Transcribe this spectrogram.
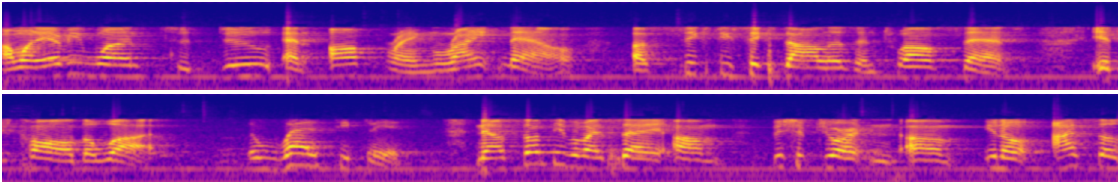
I want everyone to do an offering right now of $66.12. It's called the what? The wealthy place. Now, some people might say, um, Bishop Jordan, um, you know, I sow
